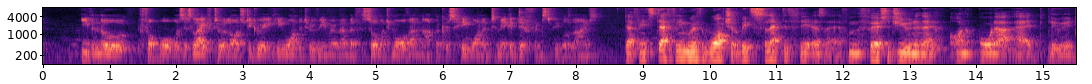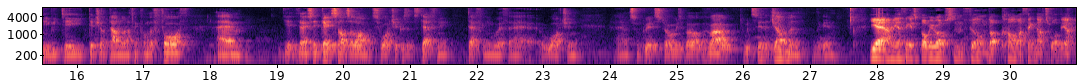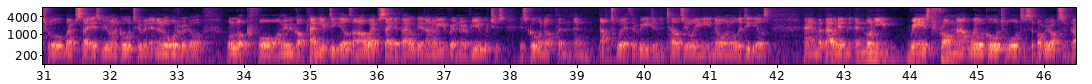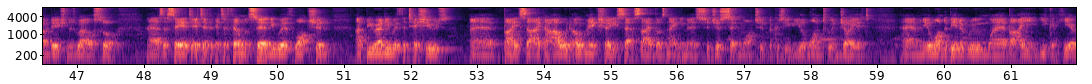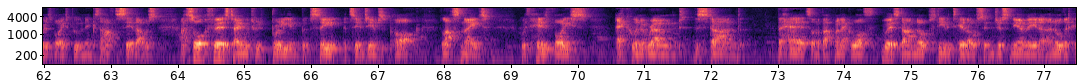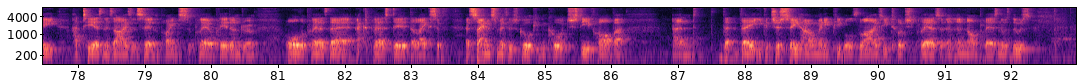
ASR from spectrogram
even though football was his life to a large degree, he wanted to be remembered for so much more than that because he wanted to make a difference to people's lives. Definitely, it's definitely worth a watch. It'll be at selected theatres uh, from the 1st of June and then on order uh, Blu ray, DVD, digital download, I think, from the 4th. Um, yeah, like I said, get yourselves along to watch it because it's definitely definitely worth uh, watching. Um, some great stories about who I would say the gentleman of the game. Yeah, I mean, I think it's BobbyRobsonFilm.com. I think that's what the actual website is if you want to go to it and order it or, or look for. I mean, we've got plenty of details on our website about it. I know you've written a review which is, is going up, and, and that's worth a read, and it tells you all you need to know and all the details um, about it. And, and money raised from that will go towards the Bobby Robson Foundation as well. So, uh, as I say, it, it's, a, it's a film that's certainly worth watching. I'd be ready with the tissues uh, by your side. Now, I would I would make sure you set aside those ninety minutes to just sit and watch it because you, you'll want to enjoy it, um, and you'll want to be in a room whereby you, you can hear his voice booming. Because I have to say that was I saw it the first time, which was brilliant, but to see it at St James's Park last night with his voice echoing around the stand. The hairs on the back of my neck was we're standing up. Stephen Taylor was sitting just near me, and I know that he had tears in his eyes at certain points. A player played under him all the players there, ex players did, the likes of uh, Simon Smith, who's goalkeeping coach, Steve Harper, and that they you could just see how many people's lives he touched, players and, and non-players, and there was there was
